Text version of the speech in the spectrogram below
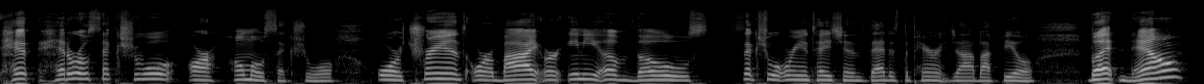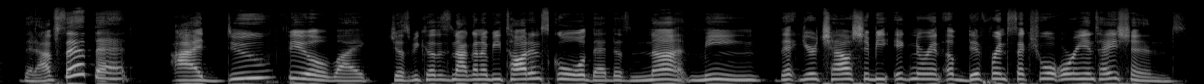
heterosexual or homosexual, or trans or bi, or any of those sexual orientations. That is the parent job, I feel. But now that I've said that, I do feel like just because it's not going to be taught in school, that does not mean that your child should be ignorant of different sexual orientations.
